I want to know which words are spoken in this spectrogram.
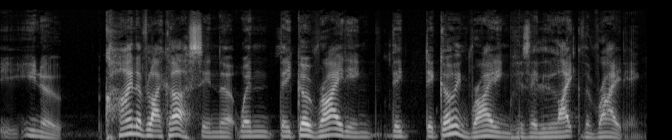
you know, kind of like us in that when they go riding, they they're going riding because they like the riding.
